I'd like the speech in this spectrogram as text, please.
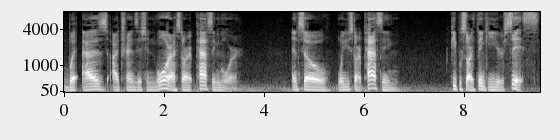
But as I transition more, I start passing more. And so when you start passing, people start thinking you're cis.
